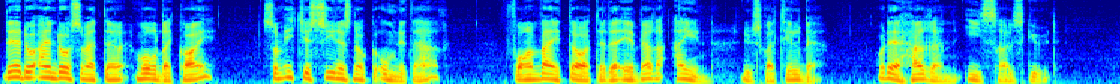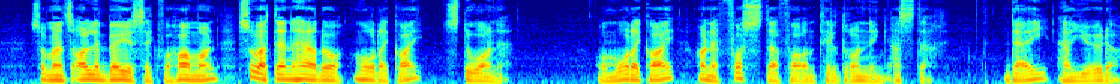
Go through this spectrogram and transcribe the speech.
Det er da en da som heter Mordekai, som ikke synes noe om dette her, for han veit da at det er bare én du skal tilbe, og det er Herren, Israels Gud. Så mens alle bøyer seg for Haman, så blir denne her da Mordekai stående. Og Mordekai, han er fosterfaren til dronning Ester. De er jøder.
